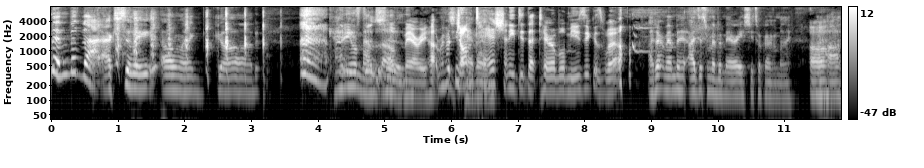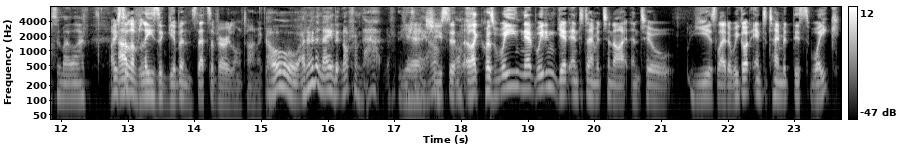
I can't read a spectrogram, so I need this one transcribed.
remember that actually. Oh my god. Can I you imagine? love Mary Hart. Remember She's John heaven. Tesh and he did that terrible music as well. I don't remember. I just remember Mary. She took over my, my heart and my life. I used to love Leeza Gibbons. That's a very long time ago. Um, Oh, I know the name, but not from that. Yeah, she used to Gosh. like because we never we didn't get Entertainment Tonight until years later. We got Entertainment This Week,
